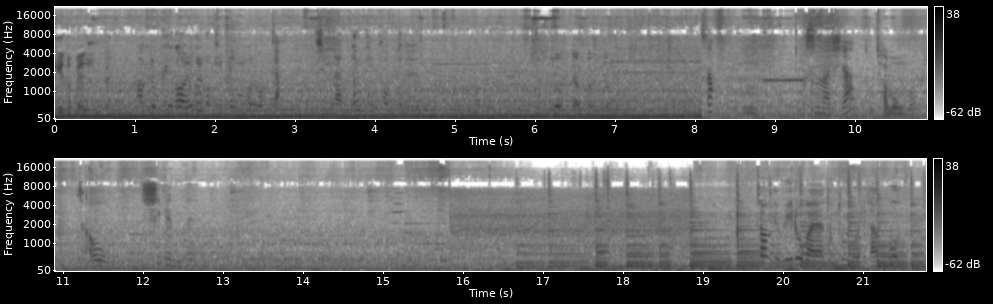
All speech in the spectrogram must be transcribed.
붓기도 빼준대. 아 그럼 그거 얼굴 붓기 빼는 걸 먹자. 지금 나 뚱뚱 부었거든. 이거 그냥 뿅뿅. 있어? 음. 무슨 맛이야? 자몽 맛. 자, 어우 시계인데. 저기 위로 가야 도톤보리라고.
